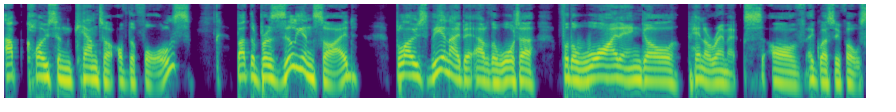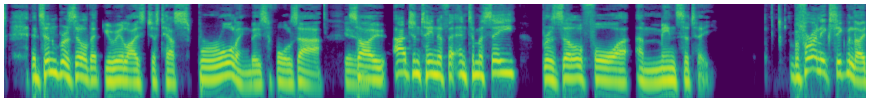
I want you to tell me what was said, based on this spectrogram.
up close encounter of the falls. But the Brazilian side blows their neighbor out of the water for the wide angle panoramics of Iguazu Falls. It's in Brazil that you realize just how sprawling these falls are. Yeah. So Argentina for intimacy, Brazil for immensity. Before our next segment, though,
